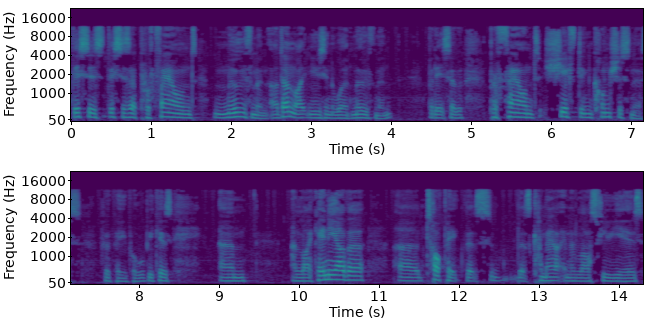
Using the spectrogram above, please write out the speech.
this is this is a profound movement. I don't like using the word movement, but it's a profound shift in consciousness for people because, um, unlike any other uh, topic that's that's come out in the last few years,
